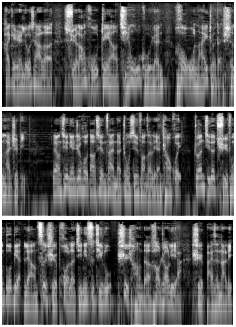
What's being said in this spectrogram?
还给人留下了《雪狼湖》这样前无古人后无来者的神来之笔。两千年之后到现在呢，重心放在了演唱会，专辑的曲风多变，两次是破了吉尼斯纪录，市场的号召力啊是摆在那里。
